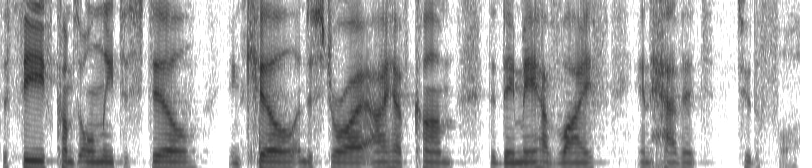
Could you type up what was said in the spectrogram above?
The thief comes only to steal and kill and destroy. I have come that they may have life and have it to the full.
